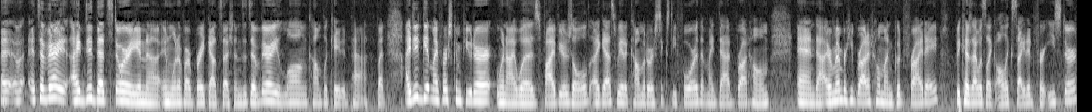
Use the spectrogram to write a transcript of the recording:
it's a very. I did that story in uh, in one of our breakout sessions. It's a very long, complicated path. But I did get my first computer when I was five years old. I guess we had a Commodore 64 that my dad brought home, and uh, I remember he brought it home on Good Friday because I was like all excited for Easter.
